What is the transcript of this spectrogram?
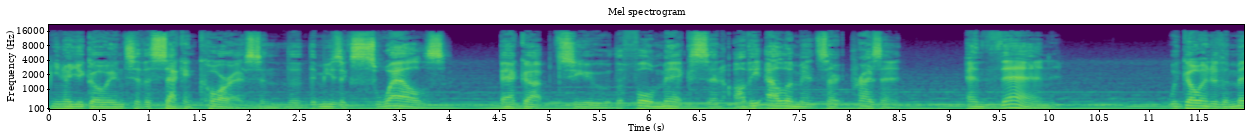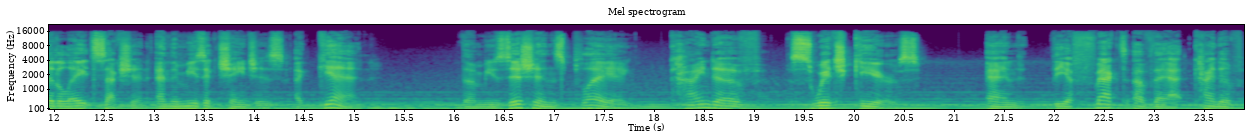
you know, you go into the second chorus and the, the music swells back up to the full mix and all the elements are present. And then we go into the middle eight section and the music changes again. The musicians playing kind of switch gears, and the effect of that kind of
